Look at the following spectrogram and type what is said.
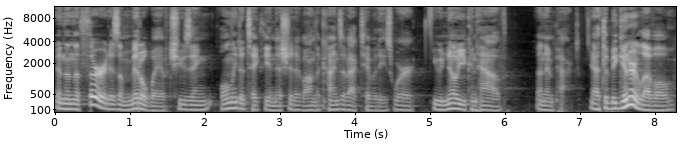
and then the third is a middle way of choosing only to take the initiative on the kinds of activities where you know you can have an impact. At the beginner level,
